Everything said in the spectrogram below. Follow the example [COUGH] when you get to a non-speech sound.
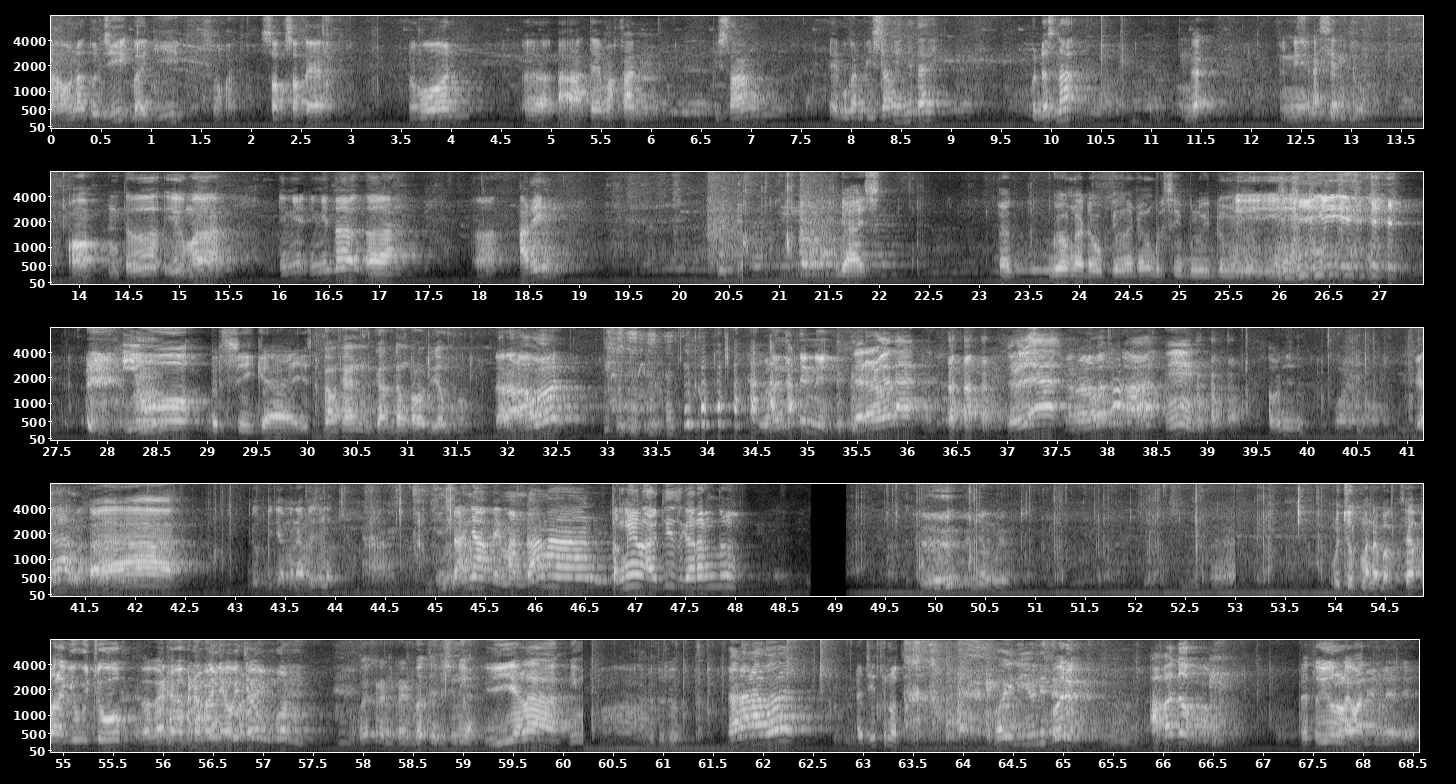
Naon atuh Ji bagi Sok sok-sok ya. Nuhun. Eh, Aa teh makan pisang. Eh bukan pisang ini teh. Pedas nak? Enggak. Ini asin. Oh, ente ieu mah Ini ini teh eh eh, aring. Guys, gue nggak ada upilnya kan bersih bulu hidung. [LAUGHS] bersih guys. Bang Sen ganteng kalau dia mau. Darah laut. Gue lanjutin nih. Darah tak? Dulu ya. Darah laut Aa. Hmm. Apa itu? Ya enggak. Ah. Hidup di zaman apa sih lu? Indahnya pemandangan. Tengil aja sekarang tuh. Eh, kenyang gue. Ucup mana bang? Siapa lagi Ucup? Gak ada namanya Ucup. Di sini ya. Iyalah. Ini Aduh, tuh, tuh. Darah laut. Aji itu not. Oh ini unit ya? Waduh. Apa tuh? Udah tuyul lewat. Lihat ya.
